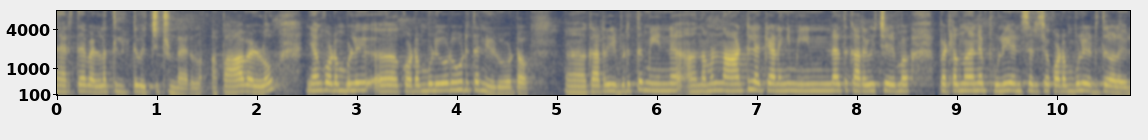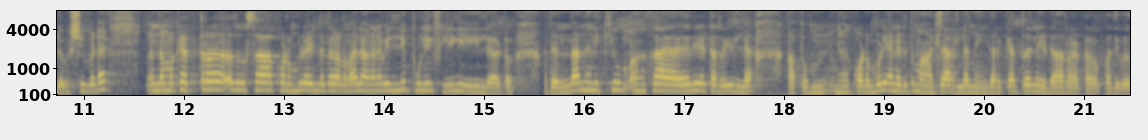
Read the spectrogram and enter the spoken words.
നേരത്തെ വെള്ളത്തിലിട്ട് വെച്ചിട്ടുണ്ടായിരുന്നു. അപ്പോൾ ആ വെള്ളവും ഞാൻ കുടംപുളി കുടംപുളിയോടുകൂടി തന്നെ ഇടും കേട്ടോ. കാരണം ഇവിടുത്തെ മീനിന് നമ്മൾ നാട്ടിലൊക്കെ ആണെങ്കിൽ മീനിനകത്ത് കറി വെച്ച് കഴിയുമ്പോൾ പെട്ടെന്ന് തന്നെ പുളി അനുസരിച്ച് കുടംപുളി എടുത്ത് കളയുമല്ലോ പക്ഷേ ഇവിടെ നമുക്ക് എത്ര ദിവസം ആ കുടംപുളി അതിന്റെ അകത്ത് കിടന്നാലും അങ്ങനെ വലിയ പുളി ഫീൽ ചെയ്യില്ല കേട്ടോ. അതെന്താണെന്ന് എനിക്കും കാര്യമായിട്ട് അറിയില്ല. അപ്പം കുടംപുളി ഞാൻ എടുത്ത് മാറ്റാറില്ല. മീൻ കറിക്കകത്ത് തന്നെ ഇടാറ് കേട്ടോ പതിവ്.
